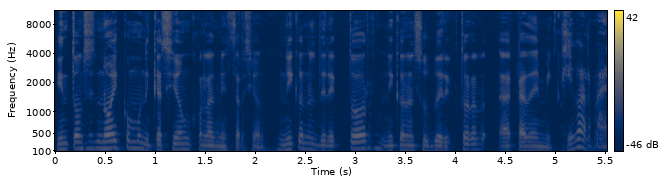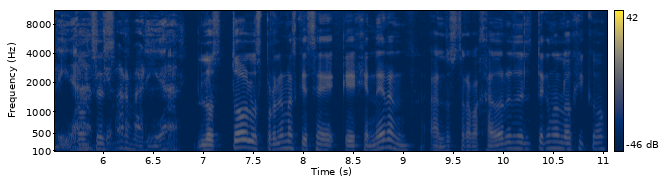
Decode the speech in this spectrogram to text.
y entonces no hay comunicación con la administración, ni con el director, ni con el subdirector académico. ¡Qué barbaridad! ¡Qué barbaridad! Los, todos los problemas que, se, que generan a los trabajadores del tecnológico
